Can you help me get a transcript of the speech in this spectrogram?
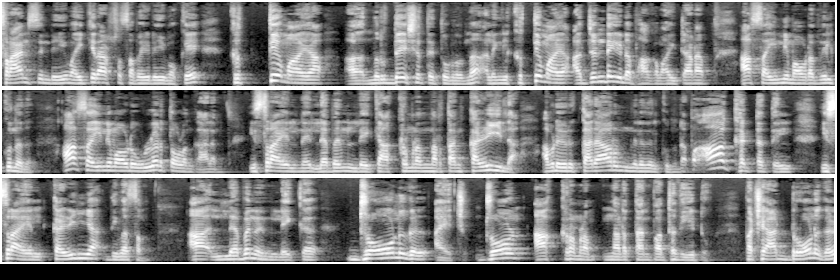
ഫ്രാൻസിന്റെയും ഐക്യരാഷ്ട്രസഭയുടെയും ഒക്കെ കൃത്യമായ നിർദ്ദേശത്തെ തുടർന്ന് അല്ലെങ്കിൽ കൃത്യമായ അജണ്ടയുടെ ഭാഗമായിട്ടാണ് ആ സൈന്യം അവിടെ നിൽക്കുന്നത്. ആ സൈന്യം അവിടെ ഉള്ളിടത്തോളം കാലം ഇസ്രായേലിന് ലെബനിലേക്ക് ആക്രമണം നടത്താൻ കഴിയില്ല. അവിടെ ഒരു കരാറും നിലനിൽക്കുന്നുണ്ട്. അപ്പോൾ ആ ഘട്ടത്തിൽ ഇസ്രായേൽ കഴിഞ്ഞ ദിവസം ആ ലെബനനിലേക്ക് ഡ്രോണുകൾ അയച്ചു. ഡ്രോൺ ആക്രമണം നടത്താൻ പദ്ധതിയിട്ടു. പക്ഷേ ആ ഡ്രോണുകൾ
